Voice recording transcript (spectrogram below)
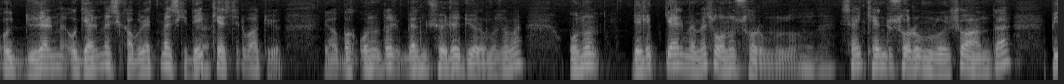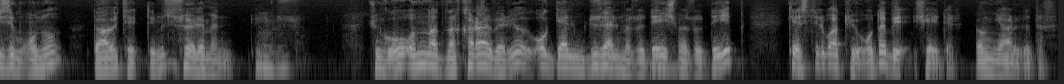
O düzelme o gelmez kabul etmez ki deyip kestirip atıyor. Ya bak onu da ben şöyle diyorum o zaman. Onun gelip gelmemesi onun sorumluluğu. Sen kendi sorumluluğun şu anda bizim onu davet ettiğimizi söylemen diyoruz. Çünkü o onun adına karar veriyor. O gel düzelmez o, değişmez o deyip kestirip atıyor. O da bir şeydir. Ön yargıdır.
